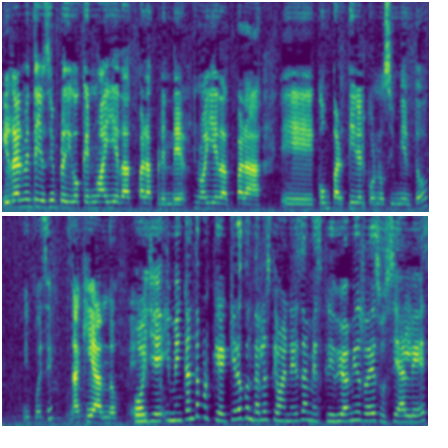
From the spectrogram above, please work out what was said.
Y realmente yo siempre digo que no hay edad para aprender, no hay edad para eh, compartir el conocimiento. Y pues sí, aquí ando. Oye, y me encanta porque quiero contarles que Vanessa me escribió a mis redes sociales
